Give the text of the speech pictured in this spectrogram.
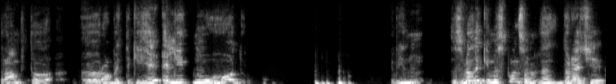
Трамп то е, робить таку елітну угоду. Він з великими спонсорами. До, до речі,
